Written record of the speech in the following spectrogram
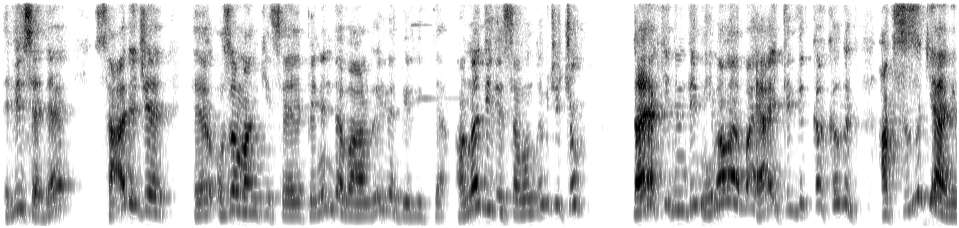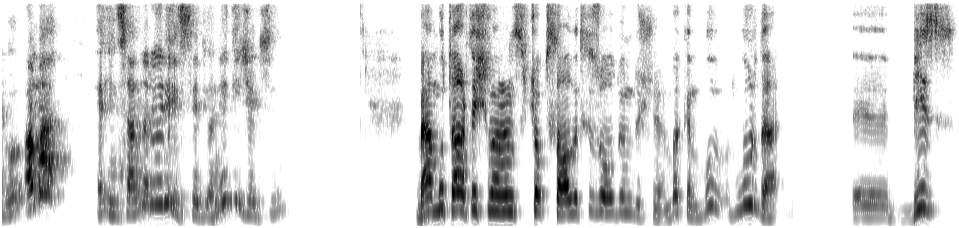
e, lisede sadece e, o zamanki SHP'nin de varlığıyla birlikte ana dili savunduğum için çok dayak yedim demeyeyim ama bayağı itildik kakıldık. Haksızlık yani bu ama e, insanlar öyle hissediyor. Ne diyeceksin? Ben bu tartışmanın çok sağlıksız olduğunu düşünüyorum. Bakın bu burada e, biz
